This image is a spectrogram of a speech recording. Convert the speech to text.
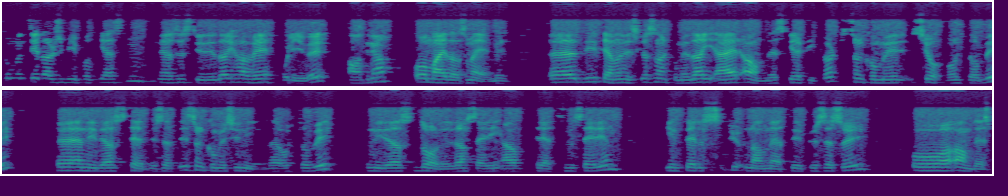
velkommen til RGB-podcasten. Med oss i studio i dag har vi Oliver. Adrian. og meg, da, som er Emil. Eh, De temaene vi skal snakke om i dag, er annerledes grafikkort, som kommer 28. oktober. eh, Nvidias 3070, som kommer 29. oktober. Nvidias dårlige lansering av 3000-serien. Intels 14 nanometer prosessor. Og AMDs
